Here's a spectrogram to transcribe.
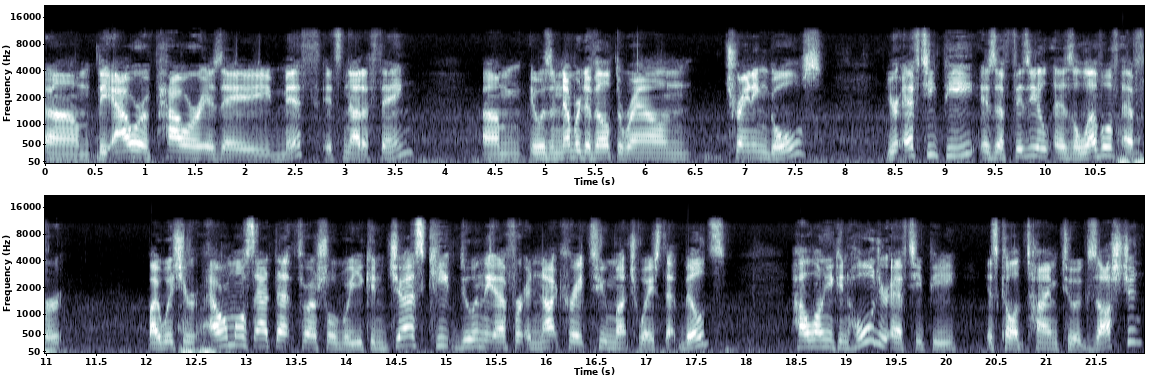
Um, the hour of power is a myth. It's not a thing. Um, it was a number developed around training goals. Your FTP is a physio is a level of effort by which you're almost at that threshold where you can just keep doing the effort and not create too much waste that builds. How long you can hold your FTP is called time to exhaustion.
